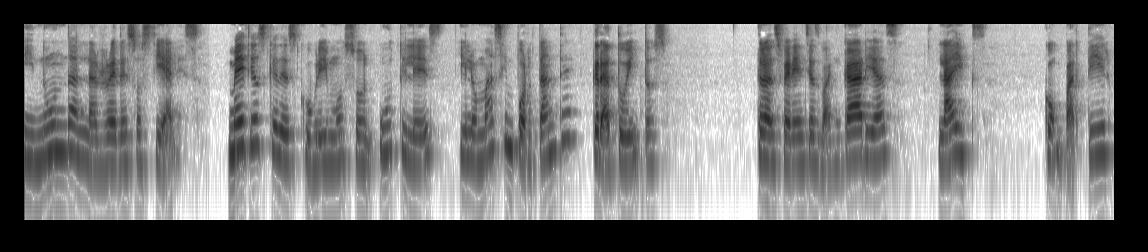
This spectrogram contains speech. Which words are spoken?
inundan las redes sociales. Medios que descubrimos son útiles y lo más importante, gratuitos. Transferencias bancarias, likes, compartir.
